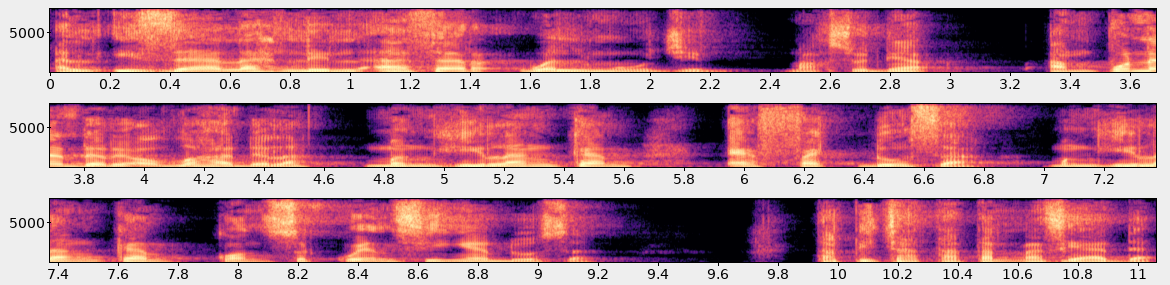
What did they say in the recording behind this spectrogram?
al-izalah lil athar wal mujib. Maksudnya ampunan dari Allah adalah menghilangkan efek dosa, menghilangkan konsekuensinya dosa. Tapi catatan masih ada,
